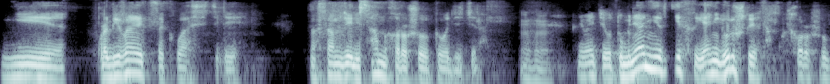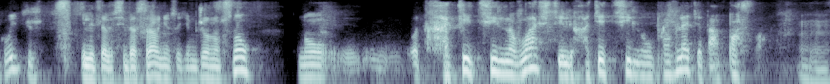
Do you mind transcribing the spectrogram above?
не пробивается к власти, на самом деле самый хороший руководитель. Uh-huh. Понимаете, вот у меня нет таких, я не говорю, что я там хороший руководитель, или там себя сравниваю с этим Джоном Сноу, но вот хотеть сильно власти или хотеть сильно управлять, это опасно. Uh-huh.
